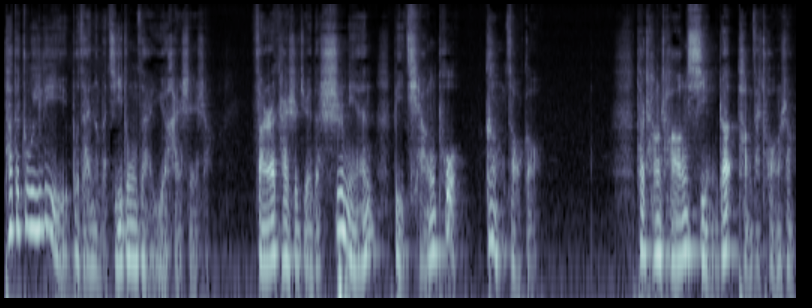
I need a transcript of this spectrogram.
他的注意力不再那么集中在约翰身上，反而开始觉得失眠比强迫更糟糕。他常常醒着躺在床上，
